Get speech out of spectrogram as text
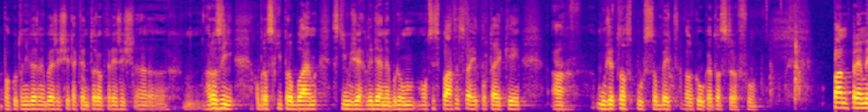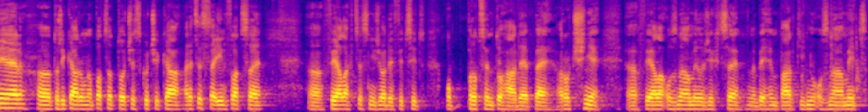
pokud to nikdo nebude řešit, tak tento rok tady řeš, hrozí obrovský problém s tím, že lidé nebudou moci splácet své hypotéky a může to způsobit velkou katastrofu. Pan premiér eh, to říká rovna to Česko čeká recese, inflace, Fiala chce snižovat deficit o procento HDP ročně. Fiala oznámil, že chce během pár týdnů oznámit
